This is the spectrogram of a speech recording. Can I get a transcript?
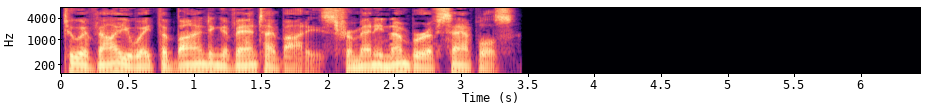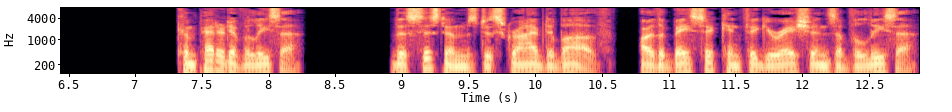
to evaluate the binding of antibodies from any number of samples. Competitive ELISA The systems described above, are the basic configurations of ELISA.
